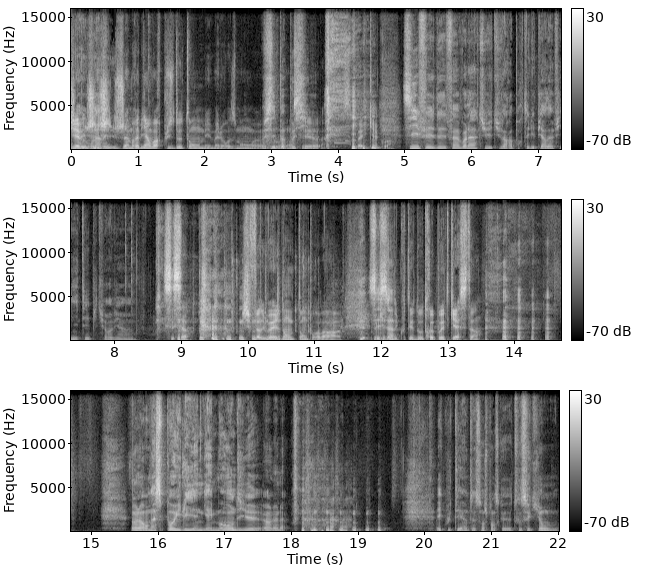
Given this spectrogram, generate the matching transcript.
j'avais, j'aimerais bien avoir plus de temps, mais malheureusement, euh, C'est pas possible. euh, C'est pas le cas, quoi. Si, enfin voilà, tu, tu vas rapporter les pierres d'infinité, puis tu reviens. C'est ça. je vais faire du voyage dans le temps pour avoir C'est l'occasion d'écouter d'autres podcasts. hein. Voilà, on a spoilé Endgame, mon dieu, oh là là. Écoutez, hein, de toute façon, je pense que tous ceux qui ont,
